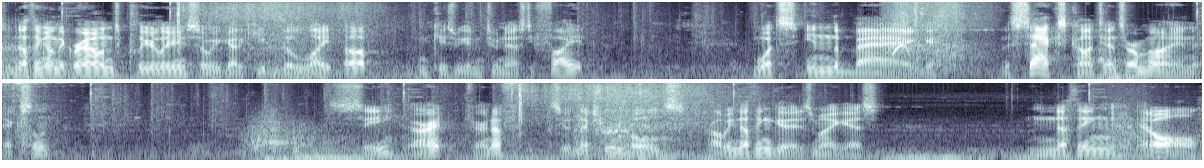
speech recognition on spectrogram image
So nothing on the ground, clearly, so we got to keep the light up in case we get into a nasty fight. What's in the bag? The sack's contents are mine. Excellent. See. Alright, fair enough. Let's see what the next room holds. Probably nothing good, is my guess. Nothing at all.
